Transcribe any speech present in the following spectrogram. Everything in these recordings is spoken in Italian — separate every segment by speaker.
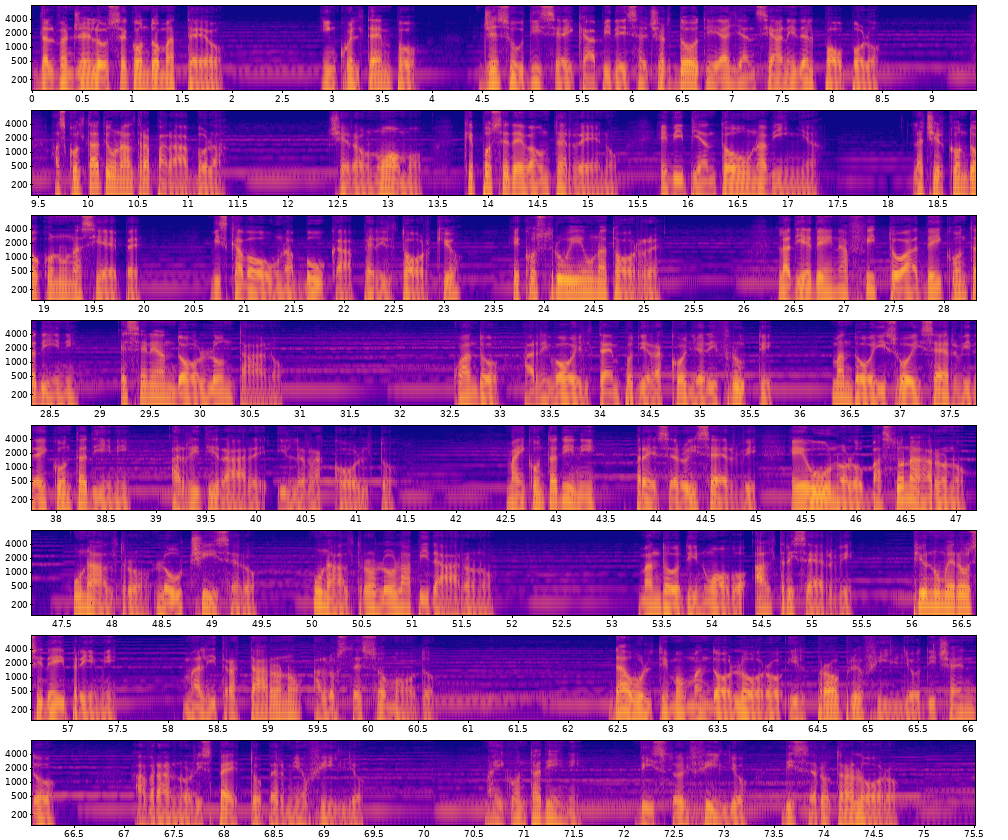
Speaker 1: Dal Vangelo secondo Matteo. In quel tempo Gesù disse ai capi dei sacerdoti e agli anziani del popolo, Ascoltate un'altra parabola. C'era un uomo che possedeva un terreno e vi piantò una vigna. La circondò con una siepe, vi scavò una buca per il torchio e costruì una torre. La diede in affitto a dei contadini e se ne andò lontano. Quando arrivò il tempo di raccogliere i frutti, mandò i suoi servi dai contadini a ritirare il raccolto. Ma i contadini presero i servi e uno lo bastonarono, un altro lo uccisero, un altro lo lapidarono mandò di nuovo altri servi, più numerosi dei primi, ma li trattarono allo stesso modo. Da ultimo mandò loro il proprio figlio, dicendo, avranno rispetto per mio figlio. Ma i contadini, visto il figlio, dissero tra loro,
